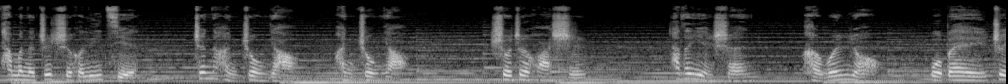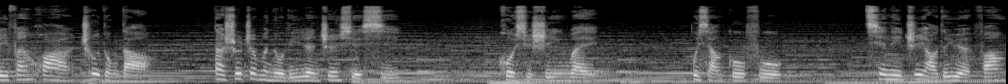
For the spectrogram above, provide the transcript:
他们的支持和理解真的很重要，很重要。说这话时，他的眼神很温柔。我被这一番话触动到，大叔这么努力认真学习，或许是因为不想辜负千里之遥的远方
